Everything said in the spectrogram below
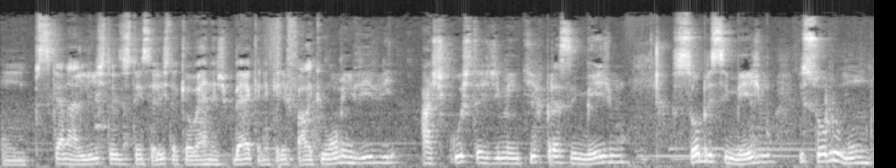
um psicanalista existencialista que é o Ernest Becker, né, que ele fala que o homem vive às custas de mentir para si mesmo, sobre si mesmo e sobre o mundo.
